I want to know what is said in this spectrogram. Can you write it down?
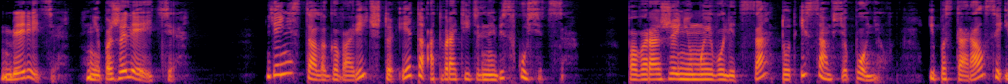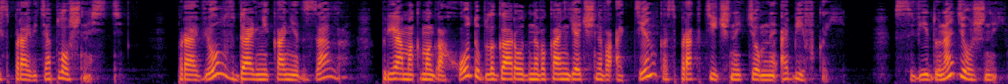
«Берите, не пожалеете». Я не стала говорить, что это отвратительная безвкусица. По выражению моего лица тот и сам все понял и постарался исправить оплошность. Провел в дальний конец зала, прямо к магоходу благородного коньячного оттенка с практичной темной обивкой. С виду надежный,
